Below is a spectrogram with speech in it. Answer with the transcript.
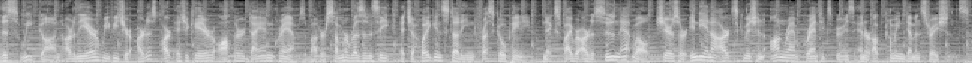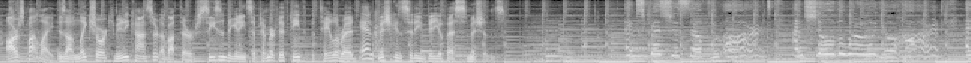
This week on Art in the Air, we feature artist, art educator, author Diane Grams about her summer residency at Skowhegan studying fresco painting. Next, fiber artist Susan Atwell shares her Indiana Arts Commission on ramp grant experience and her upcoming demonstrations. Our spotlight is on Lakeshore Community Concert about their season beginning September 15th with Taylor Red and Michigan City Video Fest submissions. Express yourself through art and show the world your heart.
